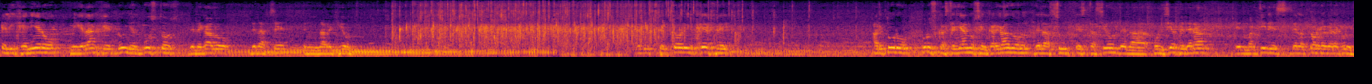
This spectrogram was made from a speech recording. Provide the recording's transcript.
El ingeniero Miguel Ángel Núñez Bustos, delegado de la SED en la región. El inspector en jefe Arturo Cruz Castellanos, encargado de la subestación de la Policía Federal en Martínez de la Torre, Veracruz.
